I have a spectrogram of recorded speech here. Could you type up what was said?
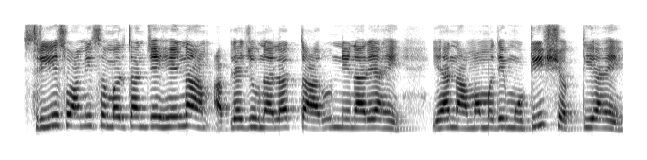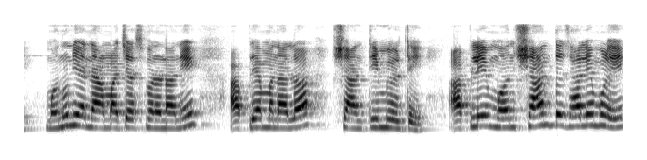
श्री स्वामी समर्थांचे हे नाम आपल्या जीवनाला तारून नेणारे आहे. या नामामध्ये मोठी शक्ती आहे. म्हणून या नामाच्या स्मरणाने आपल्या मनाला शांती मिळते. आपले मन शांत झाल्यामुळे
